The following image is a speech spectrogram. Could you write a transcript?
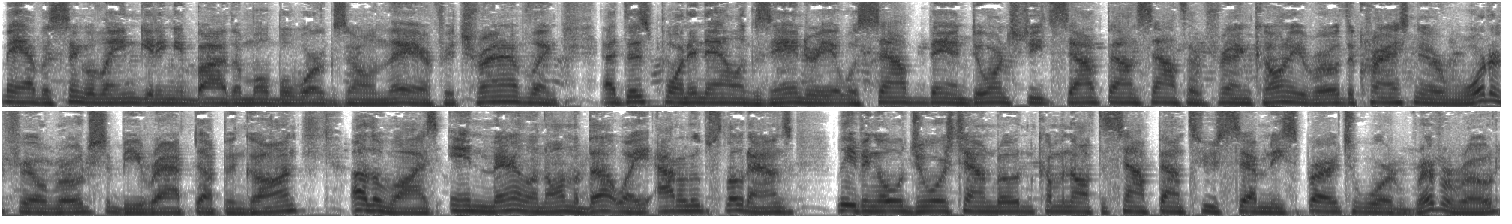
may have a single lane getting you by the mobile work zone there. If you're traveling at this point in Alexandria, it was South Van Dorn Street, southbound south of Franconia Road. The crash near Waterfield Road should be wrapped up and gone. Otherwise, in Maryland on the Beltway, outer loop slowdowns leaving Old Georgetown Road and coming off the southbound 270 spur toward River Road.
